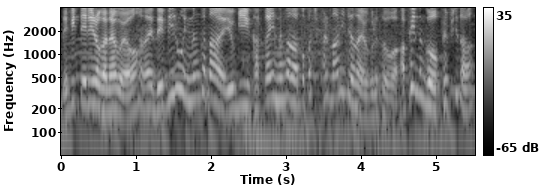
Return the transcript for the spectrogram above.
내비 때리러 가냐고요? 아니 내비로 있는 거나 여기 가까이 있는 거나 똑같이 8만이잖아요 그래서 앞에 있는 거 팹시다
